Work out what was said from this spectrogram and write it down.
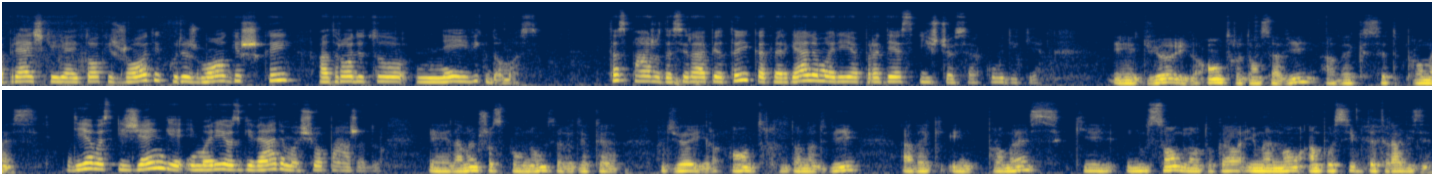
apreiškė jai tokį žodį, kuris žmogiškai atrodytų neįvykdomas. Tas pažadas yra apie tai, kad mergelė Marija pradės iščiose kūdikį. Et Dieu, il entre dans sa vie avec cette promesse. Dievas įžengė į Marijos gyvenimą šiuo pažadu. Et la même chose pour nous, ça veut dire que Dieu, il entre dans notre vie avec une promesse qui nous semble en tout cas humainement impossible d'être réalisée.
